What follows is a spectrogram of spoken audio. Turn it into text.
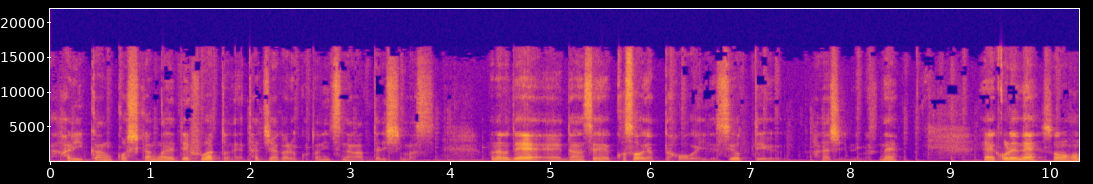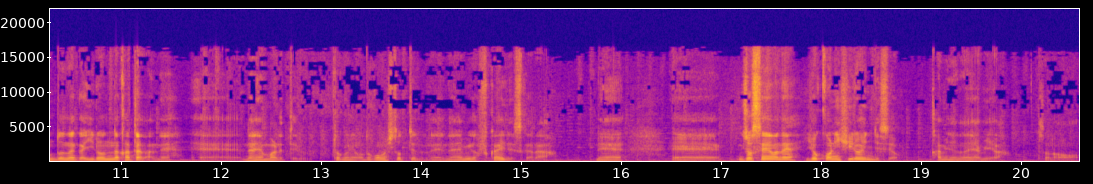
張り感腰感が出てふわっとね立ち上がることにつながったりします。なので、え男性こそやった方がいいですよっていう話になりますね、えこれねその本当なんかいろんな方がね、え悩まれてる。特に男の人っていうのはね悩みが深いですから。で、えー、女性はね横に広いんですよ。髪の悩みは。その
